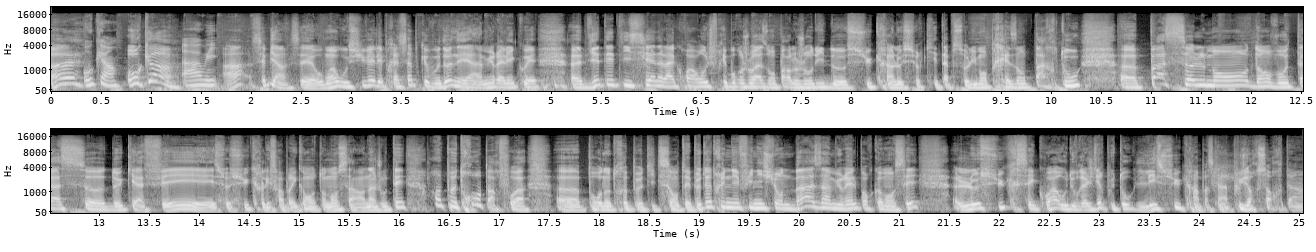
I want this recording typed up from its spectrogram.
Ouais. aucun. Aucun? Ah oui. Ah, c'est bien. C'est au moins vous suivez les préceptes que vous donnez, hein, Muriel Écoué. Euh, diététicienne à la Croix-Rouge fribourgeoise. On parle aujourd'hui de sucre, hein, le sucre qui est absolument présent partout, Euh, pas seulement dans vos tasses de café. Et ce sucre, les fabricants ont tendance à en ajouter un peu trop parfois euh, pour notre petite santé. Peut-être une définition de base, hein, Muriel, pour commencer. Le sucre, c'est quoi? Ou devrais-je dire plutôt les sucres, hein, parce qu'il y en a plusieurs sortes. hein.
